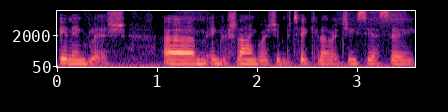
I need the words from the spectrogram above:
in English, um, English language in particular at GCSE,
